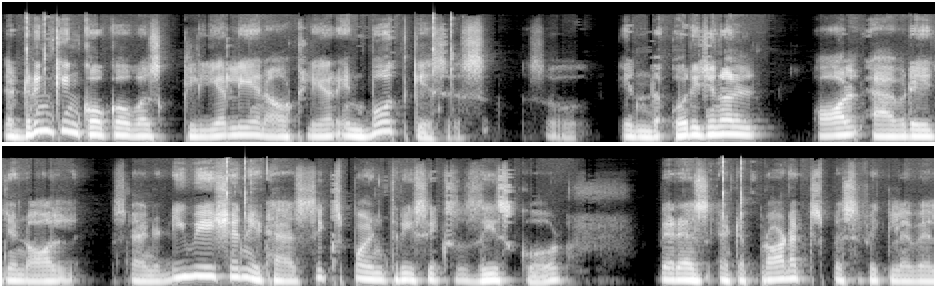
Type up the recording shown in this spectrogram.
The drinking cocoa was clearly an outlier in both cases. So in the original all average and all standard deviation, it has 6.36 z-score, whereas at a product specific level,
